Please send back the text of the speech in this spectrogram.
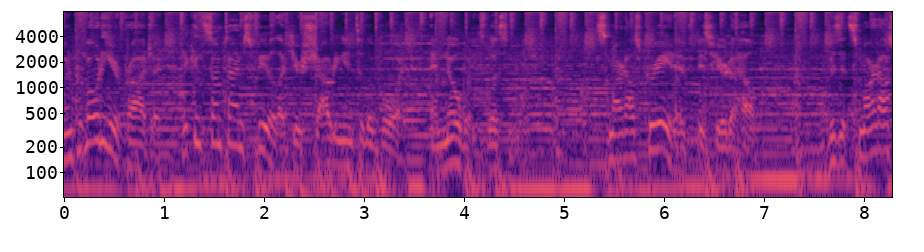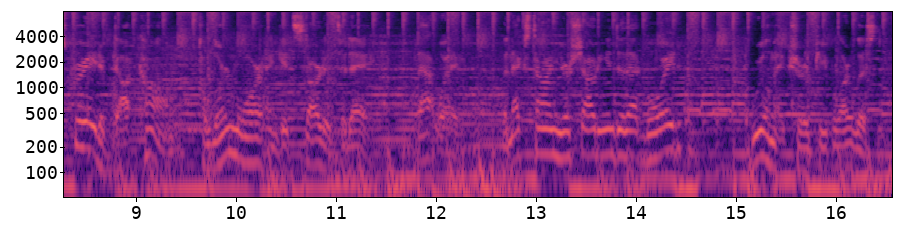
When promoting your project, it can sometimes feel like you're shouting into the void and nobody's listening. Smart House Creative is here to help. Visit smarthousecreative.com to learn more and get started today. That way, the next time you're shouting into that void, we'll make sure people are listening.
